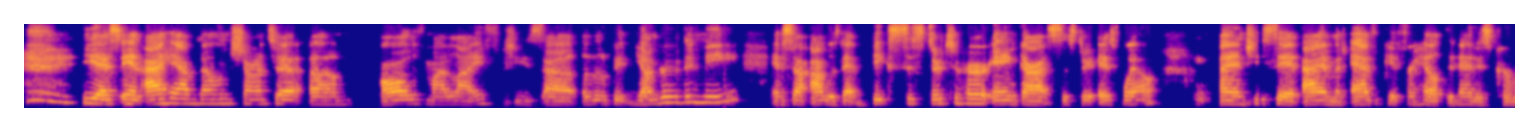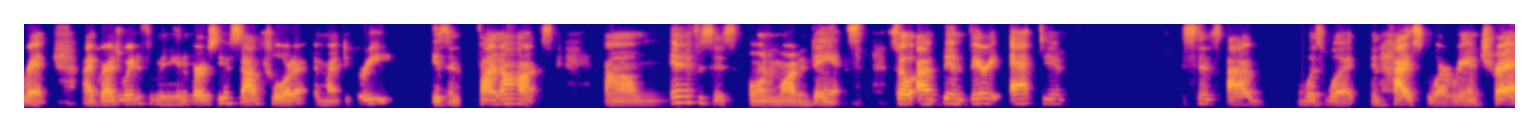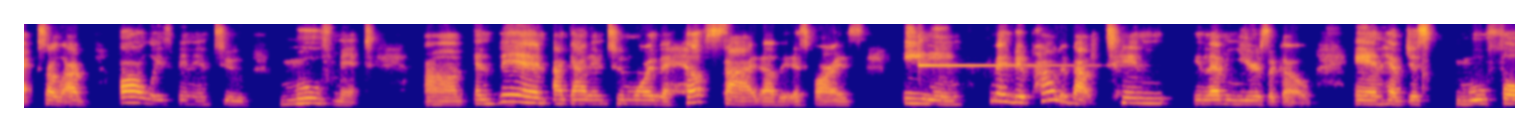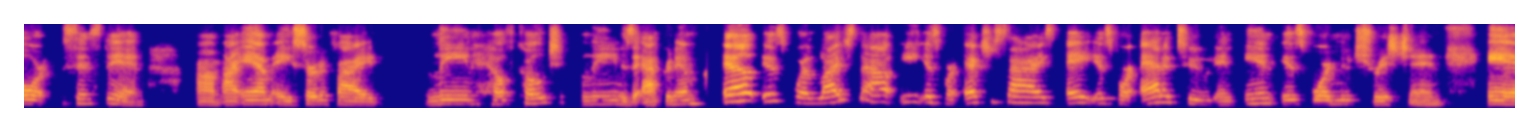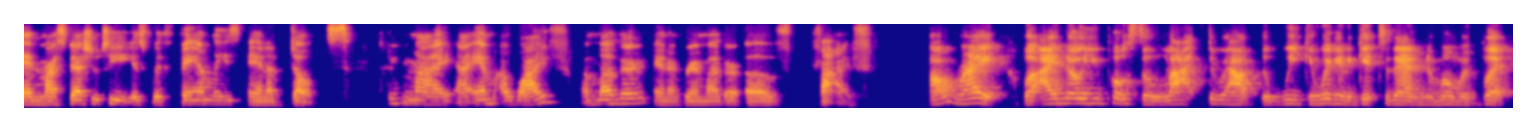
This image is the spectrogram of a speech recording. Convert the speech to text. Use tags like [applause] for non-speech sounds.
[laughs] yes, and I have known Chonta um, all of my life. She's uh, a little bit younger than me. And so I was that big sister to her and God sister as well. And she said, I am an advocate for health, and that is correct. I graduated from the University of South Florida, and my degree is in fine arts, um, emphasis on modern dance. So I've been very active since I was what in high school. I ran track. So I've always been into movement um, and then I got into more the health side of it as far as eating, maybe probably about 10, 11 years ago, and have just moved forward since then. Um, I am a certified lean health coach. Lean is the acronym. L is for lifestyle, E is for exercise, A is for attitude, and N is for nutrition. And my specialty is with families and adults. Mm-hmm. My I am a wife, a mother, and a grandmother of five. All right. Well, I know you post a lot throughout the week, and we're going to get to that in a moment. But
